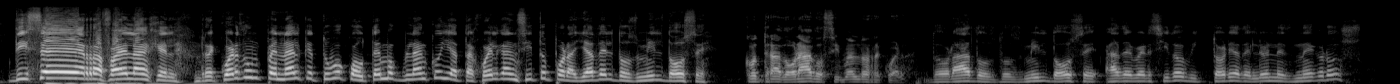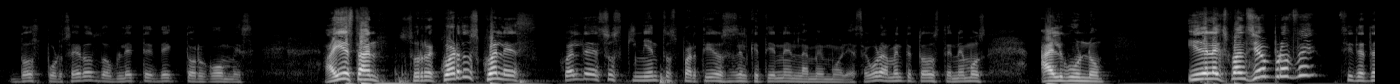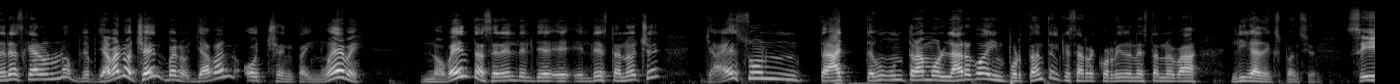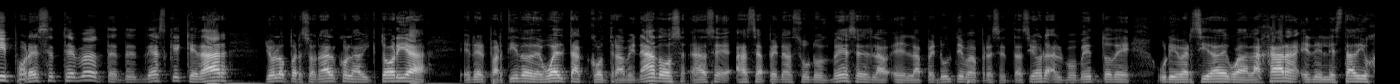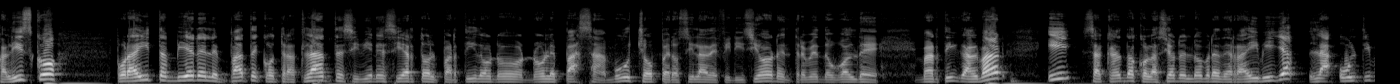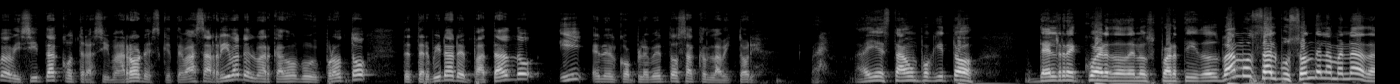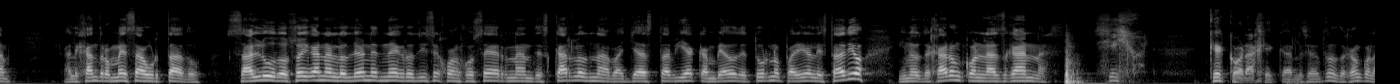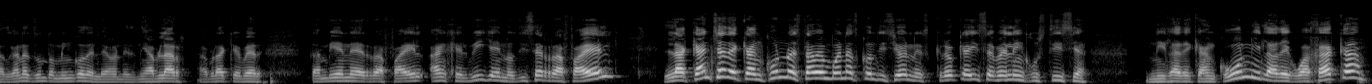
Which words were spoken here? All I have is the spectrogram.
Dice Rafael Ángel, recuerdo un penal que tuvo Cuauhtémoc Blanco y atajó el gancito por allá del 2012. Contra Dorados, si mal no recuerdo. Dorados 2012, ha de haber sido victoria de Leones Negros, 2 por 0, doblete de Héctor Gómez. Ahí están, sus recuerdos, ¿cuál es? ¿Cuál de esos 500 partidos es el que tiene en la memoria? Seguramente todos tenemos alguno. ¿Y de la expansión, profe? Si te tendrías que dar un uno, ya van 80, bueno, ya van 89. 90 será el, del de, el de esta noche. Ya es un, un tramo largo e importante el que se ha recorrido en esta nueva liga de expansión. Sí, por ese tema te tendrías que quedar, yo lo personal, con la victoria en el partido de vuelta contra Venados hace, hace apenas unos meses, la, en la penúltima presentación al momento de Universidad de Guadalajara en el Estadio Jalisco. Por ahí también el empate contra Atlante, si bien es cierto el partido no, no le pasa mucho, pero sí la definición, el tremendo gol de Martín Galván y sacando a colación el nombre de Raí Villa, la última visita contra Cimarrones, que te vas arriba en el marcador muy pronto, te terminan empatando y en el complemento sacas la victoria. Ahí está un poquito del recuerdo de los partidos. Vamos al buzón de la manada. Alejandro Mesa Hurtado. Saludos, hoy ganan los Leones Negros, dice Juan José Hernández. Carlos Nava ya hasta había cambiado de turno para ir al estadio y nos dejaron con las ganas. Híjole, qué coraje, Carlos. Nos dejaron con las ganas de un domingo de Leones, ni hablar, habrá que ver. También eh, Rafael Ángel Villa y nos dice Rafael, la cancha de Cancún no estaba en buenas condiciones, creo que ahí se ve la injusticia. Ni la de Cancún, ni la de Oaxaca.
